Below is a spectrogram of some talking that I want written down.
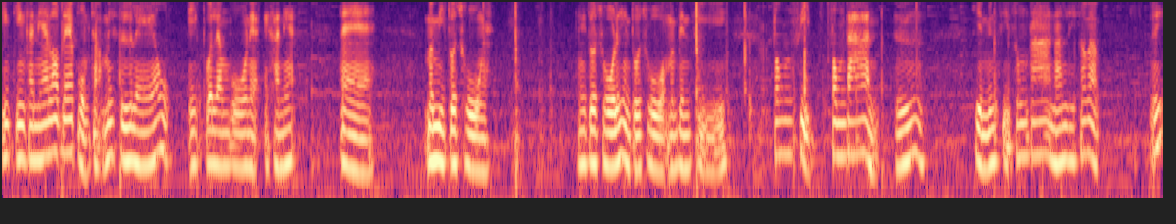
จริงๆ คันนี้รอบแรกผมจะไม่ซื้อแล้วไอตัวแลมโบเนี่ยไอคันนี้แต่มันมีตัวโชว์ไง มีตัวโชว์แล้วเห็นตัวโชว์มันเป็นสีส้มสีส้มด้าน เออ เห็นเป็นสีส้มด้านนั้นเลยก็แบบเอ้ย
